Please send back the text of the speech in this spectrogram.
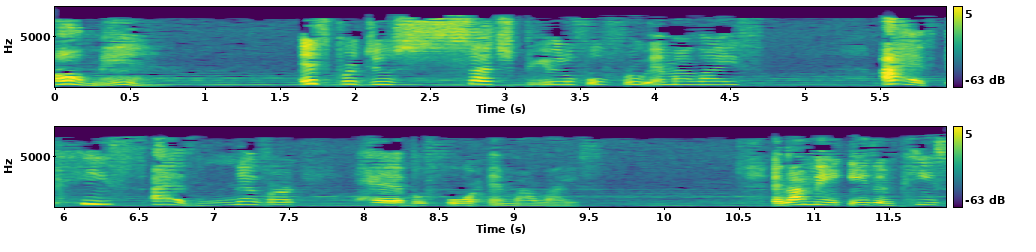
oh man, it's produced such beautiful fruit in my life. I have peace I have never had before in my life. And I mean, even peace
